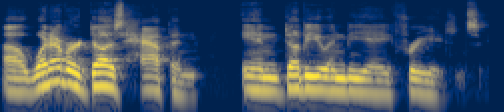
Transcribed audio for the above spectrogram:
uh, whatever does happen in WNBA free agency.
